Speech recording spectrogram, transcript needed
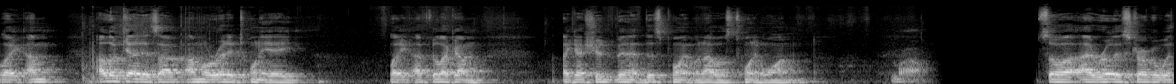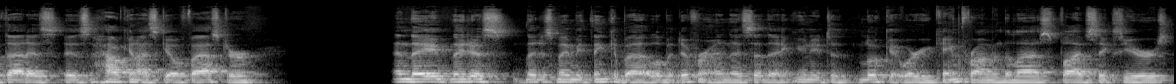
Like I'm, I look at it as I'm, I'm already 28. Like I feel like I'm, like I should have been at this point when I was 21. Wow. So I I really struggle with that. Is is how can I scale faster? and they they just they just made me think about it a little bit different and they said that you need to look at where you came from in the last five six years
